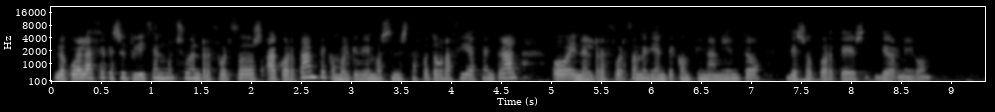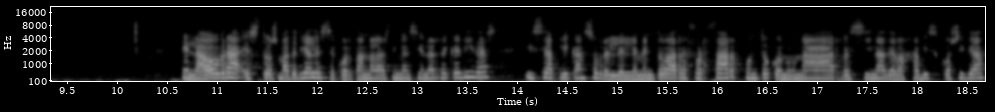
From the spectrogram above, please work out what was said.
lo cual hace que se utilicen mucho en refuerzos a cortante, como el que vemos en esta fotografía central, o en el refuerzo mediante confinamiento de soportes de hormigón. En la obra, estos materiales se cortan a las dimensiones requeridas y se aplican sobre el elemento a reforzar junto con una resina de baja viscosidad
